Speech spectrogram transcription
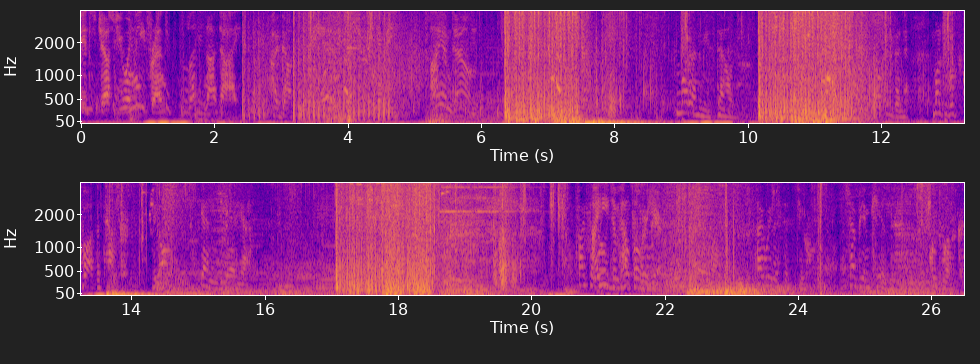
It's just you and me, friend. Let's not die. I doubt the enemies are shooting at me. I am down. More enemies down. Multiple squads attack. The all scanning the area. Need some help over here. I will assist you. Champion killed. Good work.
